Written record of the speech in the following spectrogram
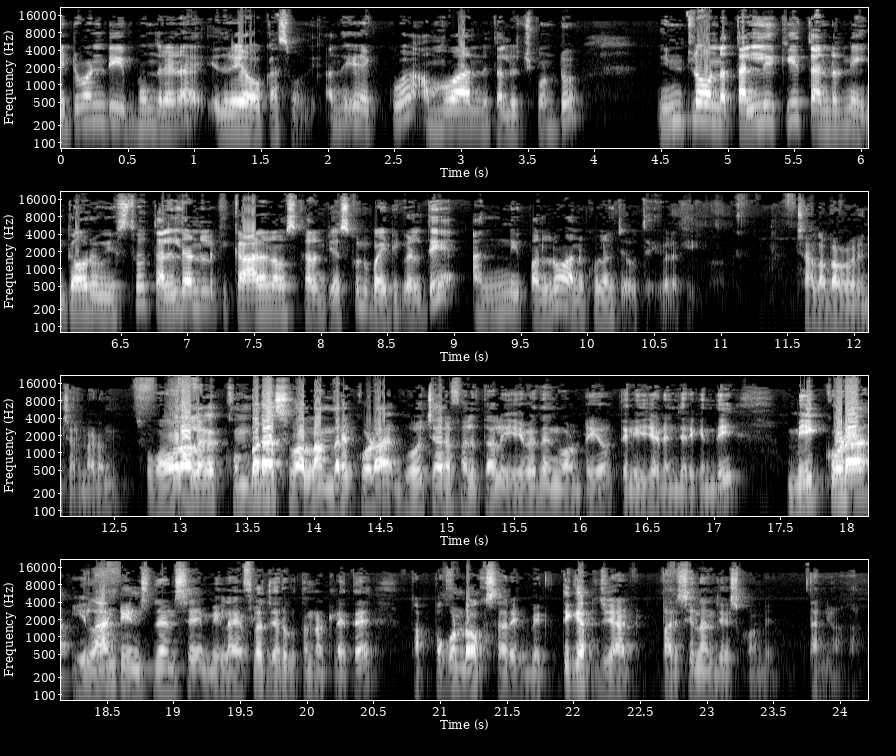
ఎటువంటి ఇబ్బందులైనా ఎదురయ్యే అవకాశం ఉంది. అందుకే ఎక్కువ అమ్మవారిని తలుచుకుంటూ ఇంట్లో ఉన్న తల్లికి తండ్రిని గౌరవిస్తూ తల్లిదండ్రులకి కాల నమస్కారం చేసుకుని బయటికి వెళ్తే అన్ని పనులు అనుకూలంగా జరుగుతాయి వీళ్ళకి. చాలా బాగా వివరించారు మేడం. సో ఓవరాల్గా కుంభరాశి వాళ్ళందరికీ కూడా గోచార ఫలితాలు ఏ విధంగా ఉంటాయో తెలియజేయడం జరిగింది. మీకు కూడా ఇలాంటి ఇన్సిడెంట్సే మీ లైఫ్లో జరుగుతున్నట్లయితే తప్పకుండా ఒకసారి వ్యక్తిగత జాట్ పరిశీలన చేసుకోండి. ధన్యవాదాలు.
